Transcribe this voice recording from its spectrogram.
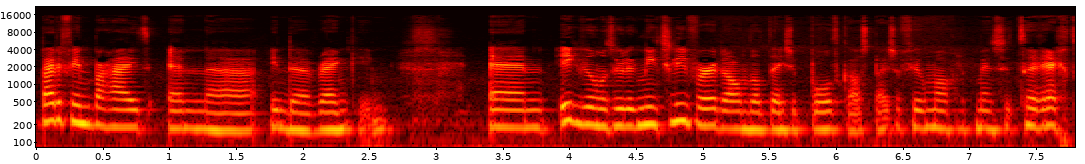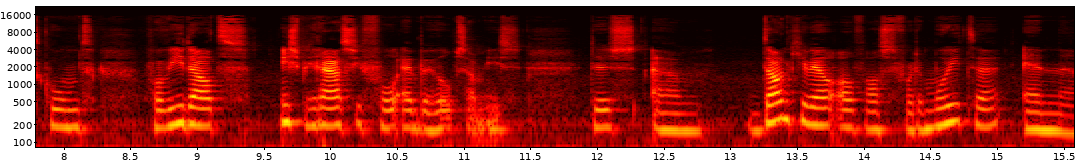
bij de vindbaarheid en uh, in de ranking. En ik wil natuurlijk niets liever dan dat deze podcast bij zoveel mogelijk mensen terechtkomt. Voor wie dat inspiratievol en behulpzaam is. Dus um, dank je wel alvast voor de moeite en uh,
